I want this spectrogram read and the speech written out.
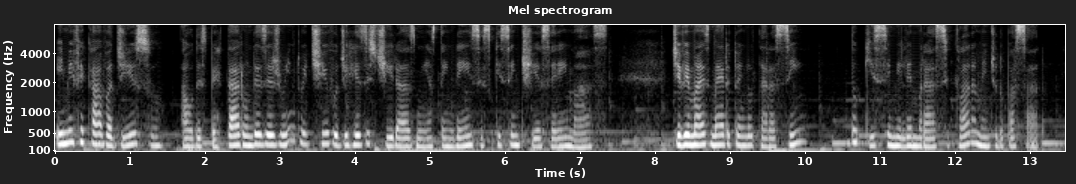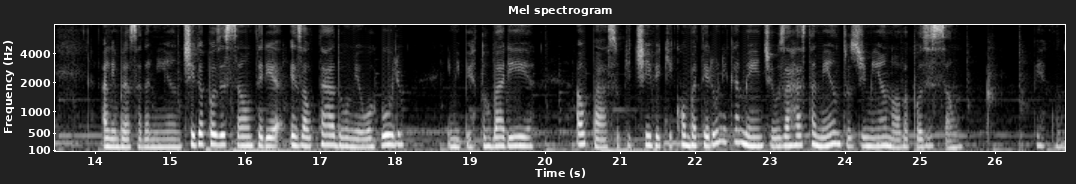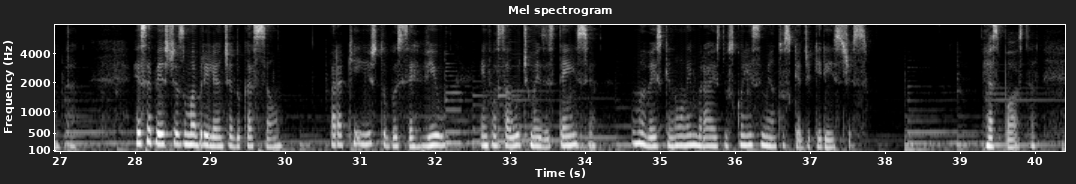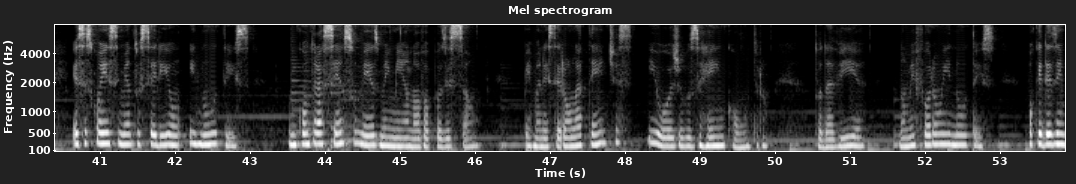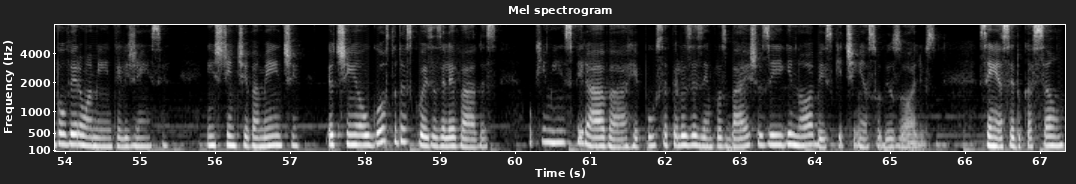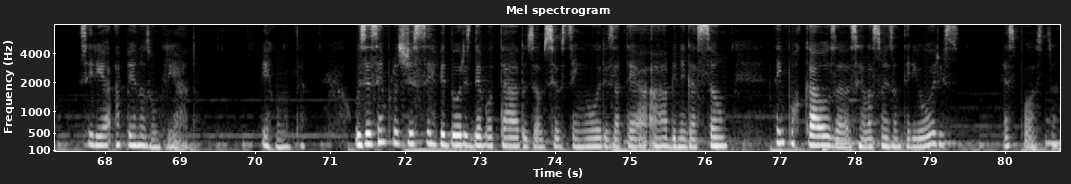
e me ficava disso, ao despertar, um desejo intuitivo de resistir às minhas tendências que sentia serem más. Tive mais mérito em lutar assim do que se me lembrasse claramente do passado. A lembrança da minha antiga posição teria exaltado o meu orgulho e me perturbaria, ao passo que tive que combater unicamente os arrastamentos de minha nova posição. Pergunta: Recebestes uma brilhante educação. Para que isto vos serviu em vossa última existência, uma vez que não lembrais dos conhecimentos que adquiristes? Resposta: Esses conhecimentos seriam inúteis um contrassenso mesmo em minha nova posição. Permaneceram latentes e hoje os reencontro. Todavia, não me foram inúteis, porque desenvolveram a minha inteligência. Instintivamente, eu tinha o gosto das coisas elevadas, o que me inspirava a repulsa pelos exemplos baixos e ignóbeis que tinha sob os olhos. Sem essa educação, seria apenas um criado. Pergunta: os exemplos de servidores devotados aos seus senhores até a abnegação têm por causa as relações anteriores? Resposta:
